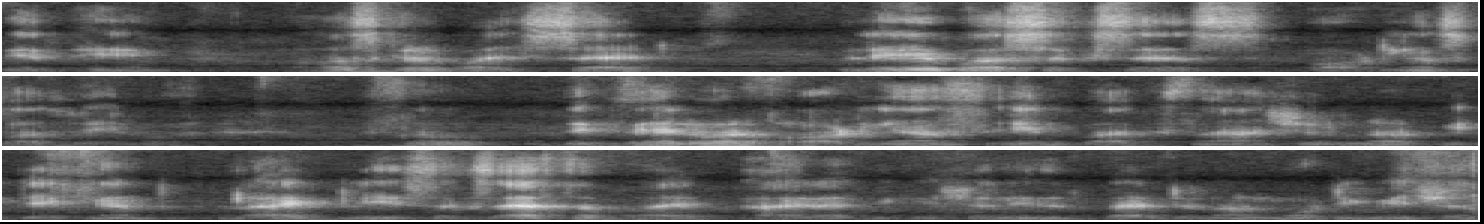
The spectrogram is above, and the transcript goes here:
with him. Oscar Wilde said, play was success, audience was failure. So the failure of audience in Pakistan should not be taken lightly. Success of higher education is dependent on motivation,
